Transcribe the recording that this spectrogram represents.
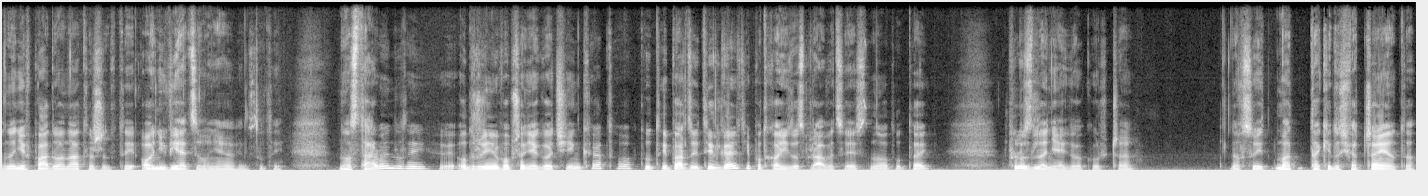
no nie wpadła na to, że tutaj oni wiedzą, nie? Więc tutaj no Starman tutaj odróżnieniem poprzedniego odcinka, to tutaj bardzo inteligentnie podchodzi do sprawy, co jest no tutaj plus dla niego, kurczę. No w sumie ma takie doświadczenie, to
